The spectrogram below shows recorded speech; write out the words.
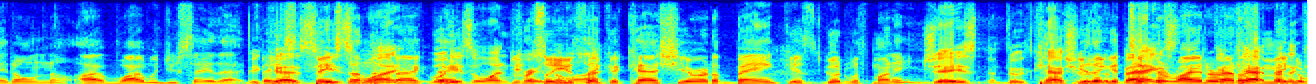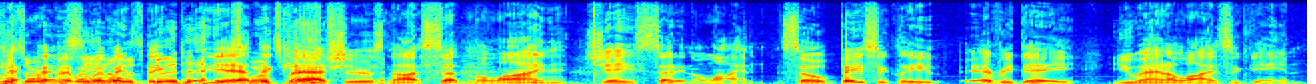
I don't know. I, why would you say that? Because based, based he's on one- the fact well, that he's the one creating So the you think line. a cashier at a bank is good with money? Jay's the cashier. You think at the a ticket writer the at a mega ca- resort wait, wait, wait, casino wait, is the- good at Yeah, the cashier is not setting the line. Jay's setting the line. So basically, every day you analyze the game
